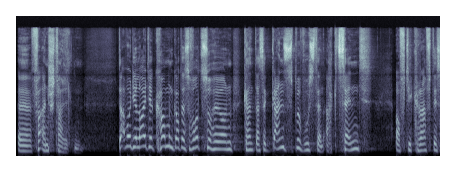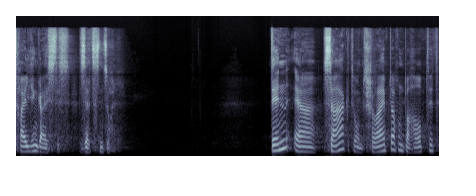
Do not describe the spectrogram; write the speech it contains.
äh, veranstalten. Da, wo die Leute kommen, Gottes Wort zu hören, dass er ganz bewusst einen Akzent auf die Kraft des Heiligen Geistes setzen soll. Denn er sagt und schreibt auch und behauptet,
